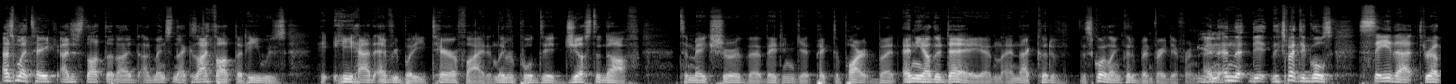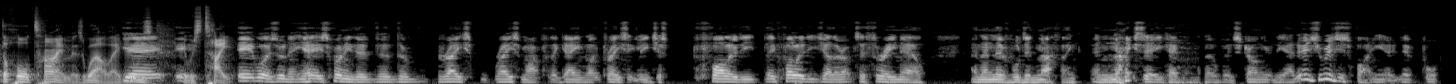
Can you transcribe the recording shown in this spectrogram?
that's my take. I just thought that I'd, I'd mention that because I thought that he was he, he had everybody terrified, and Liverpool did just enough to make sure that they didn't get picked apart. But any other day, and, and that could have the scoreline could have been very different. Yeah. And and the, the, expected goals say that throughout the whole time as well. Like yeah, it was it, it was tight. It was, wasn't it? Yeah, it's funny the, the, the race race map for the game like basically just followed they followed each other up to three 0 and then Liverpool did nothing, and Night City came on a little bit stronger at the end, which, which is fine. You know, Liverpool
